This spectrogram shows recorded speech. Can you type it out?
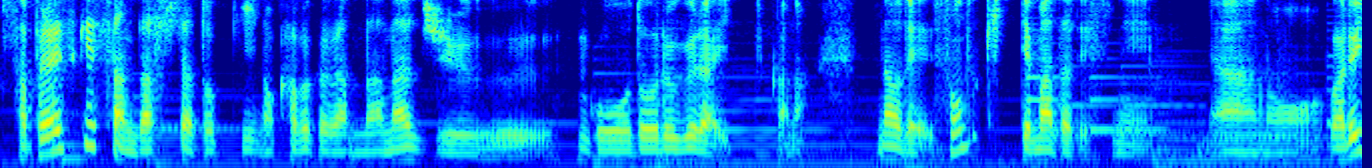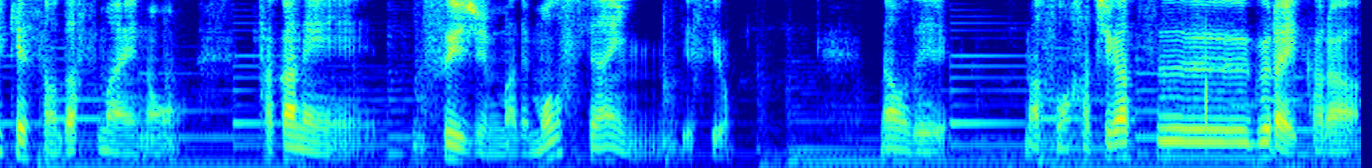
サプライズ決算出した時の株価が75ドルぐらいかな。なので、その時ってまだですね、あの、悪い決算を出す前の高値水準まで戻してないんですよ。なので、まあその8月ぐらいから、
